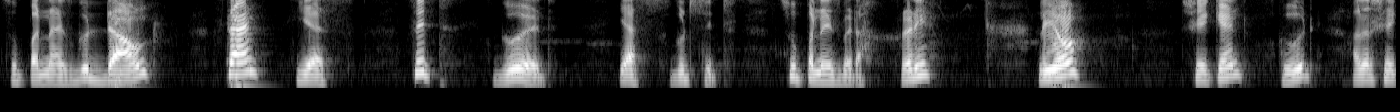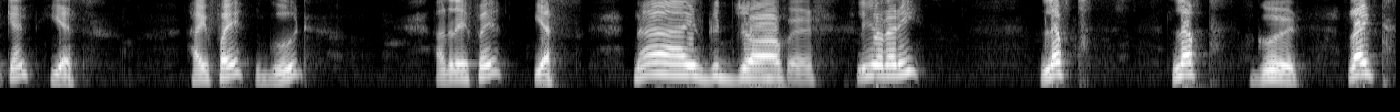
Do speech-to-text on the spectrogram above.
Super nice. Good down. Stand. Yes. Sit. Good. Yes. Good sit. Super nice, beta. Ready? Leo, shake hand. Good. Other shake hand. Yes. High five. Good. Other high five. Yes. Nice. Good job. Leo, ready? Left. Left. Good. Right.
